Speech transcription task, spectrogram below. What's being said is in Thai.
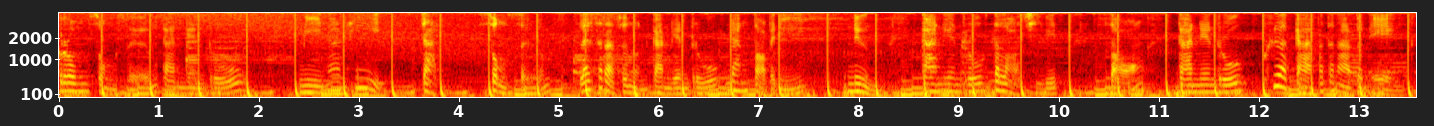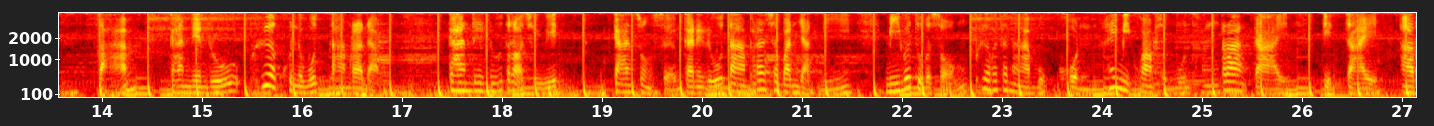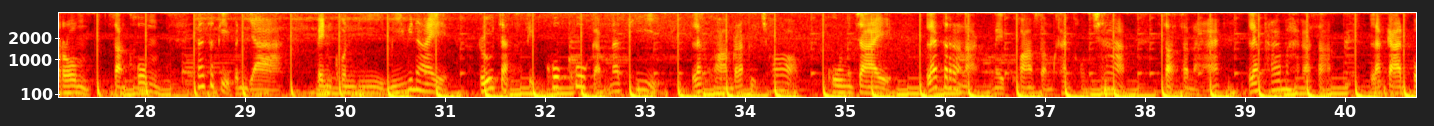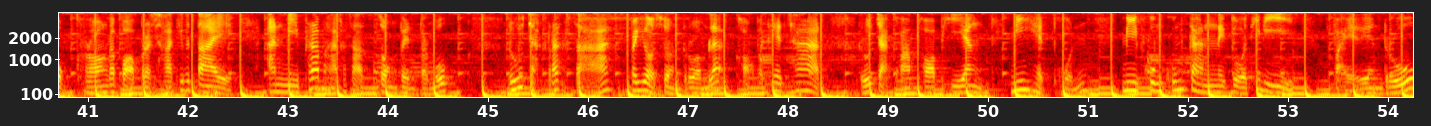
กรมส่งเสริมการเรียนรู้ มีหน้าที่จัดส่งเสริม และสนับสนุนการเรียนรู้ดังต่อไปนี้ 1. การเรียนรู้ตลอดชีวิต 2. การเรียนรู้เพื่อการพัฒนาตนเอง 3. การเรียนรู้เพื่อคุณวุฒิตามระดับ การเรียนรู้ตลอดชีวิต การส่งเสริมการเรียนรู้ตามพระราชบัญญัตินี้ มีวัตถุประสงค์เพื่อพัฒนาบุคคล ให้มีความสมบูรณ์ทั้งร่างกาย จิตใจ อารมณ์ สังคม และสติปัญญา เป็นคนดีมีวินัย รู้จักสิทธิควบคู่กับหน้าที่ และความรับผิดชอบ ภูมิใจ และตระหนักในความสำคัญของชาติ ศาสนา และพระมหากษัตริย์ และการปกครองระบอบประชาธิปไตย อันมีพระมหากษัตริย์ทรงเป็นประมุขรู้จักรักษาประโยชน์ส่วนรวมและของประเทศชาติ รู้จักความพอเพียง มีเหตุผล มีภูมิคุ้มกันในตัวที่ดีใฝ่เรียนรู้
